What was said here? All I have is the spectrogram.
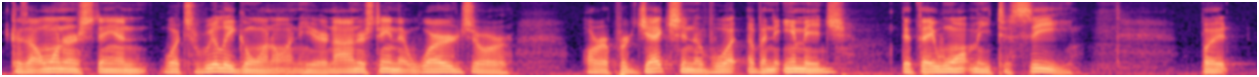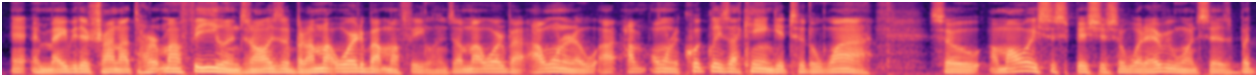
because I want to understand what's really going on here. And I understand that words are are a projection of what of an image that they want me to see, but and maybe they're trying not to hurt my feelings and all this. But I'm not worried about my feelings. I'm not worried about. I want to know. I, I want to quickly as I can get to the why. So I'm always suspicious of what everyone says, but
